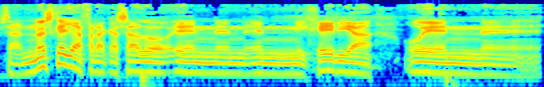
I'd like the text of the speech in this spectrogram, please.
O sea, no es que haya fracasado en, en, Nigeria o en... Eh,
